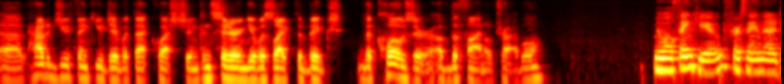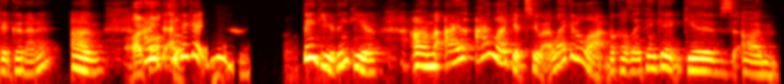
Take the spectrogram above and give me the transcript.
uh, how did you think you did with that question, considering it was like the big, the closer of the final tribal? Well, thank you for saying that I did good at it. Um, I, I, so. I think I, yeah. thank you, thank you. Um, I I like it too. I like it a lot because I think it gives um,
